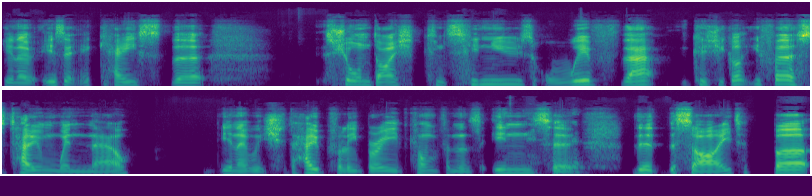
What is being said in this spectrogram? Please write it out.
You know, is it a case that Sean Dyche continues with that because you got your first home win now, you know, which should hopefully breed confidence into the the side. But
